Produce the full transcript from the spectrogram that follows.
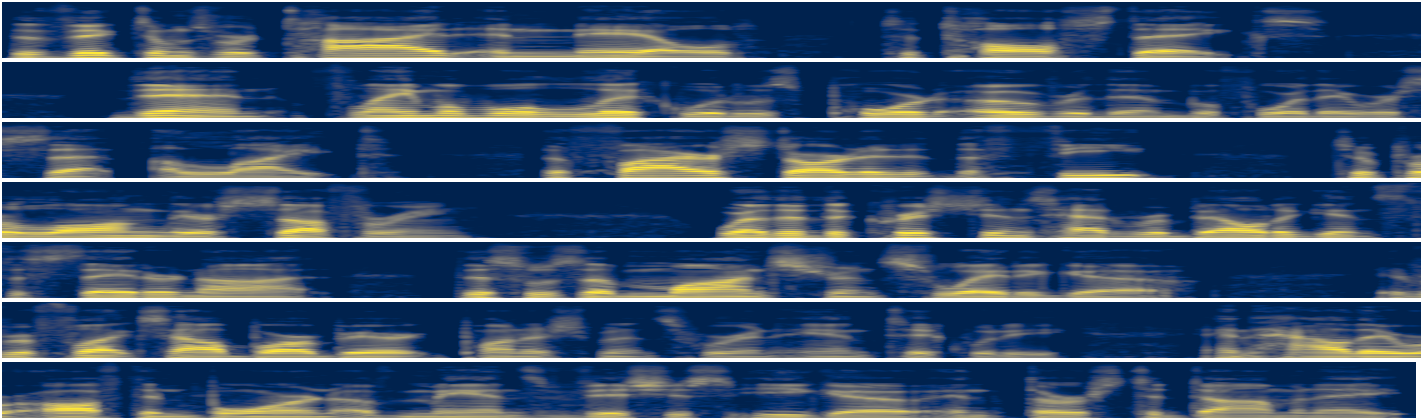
the victims were tied and nailed to tall stakes. Then, flammable liquid was poured over them before they were set alight. The fire started at the feet to prolong their suffering. Whether the Christians had rebelled against the state or not, this was a monstrous way to go. It reflects how barbaric punishments were in antiquity and how they were often born of man's vicious ego and thirst to dominate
